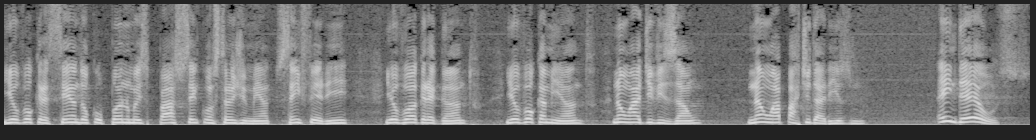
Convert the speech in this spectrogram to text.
E eu vou crescendo, ocupando meu espaço sem constrangimento, sem ferir. E eu vou agregando. E eu vou caminhando. Não há divisão não há partidarismo. Em Deus,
